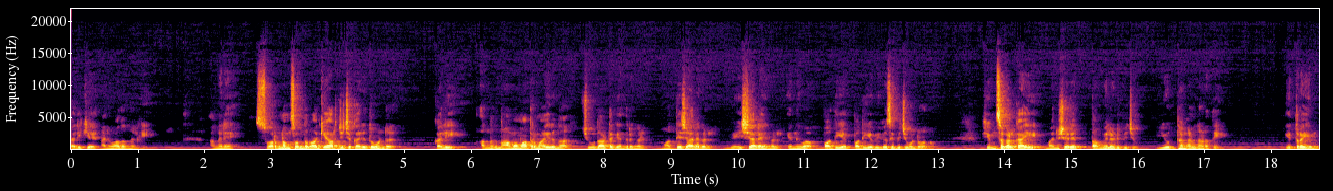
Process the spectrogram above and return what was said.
കലിക്ക് അനുവാദം നൽകി. അങ്ങനെ സ്വർണം സ്വന്തമാക്കി ആർജിച്ച കരുത്തുകൊണ്ട് കലി അന്ന് നാമമാത്രമായിരുന്ന ചൂതാട്ട കേന്ദ്രങ്ങൾ മദ്യശാലകൾ വേശ്യാലയങ്ങൾ എന്നിവ പതിയെ പതിയെ വികസിപ്പിച്ചു കൊണ്ടുവന്നു. ഹിംസകൾക്കായി മനുഷ്യരെ തമ്മിലടിപ്പിച്ചു യുദ്ധങ്ങൾ നടത്തി. ഇത്രയും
